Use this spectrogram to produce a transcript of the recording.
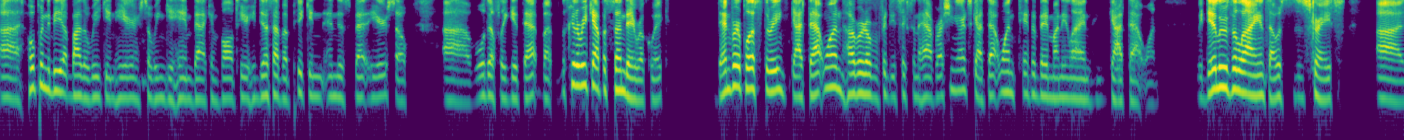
uh, hoping to be up by the weekend here so we can get him back involved here. He does have a pick in, in this bet here, so uh, we'll definitely get that. But let's get a recap of Sunday real quick. Denver plus three, got that one. Hubbard over 56 and a half rushing yards, got that one. Tampa Bay money line, got that one. We did lose the Lions. That was a disgrace. Uh,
